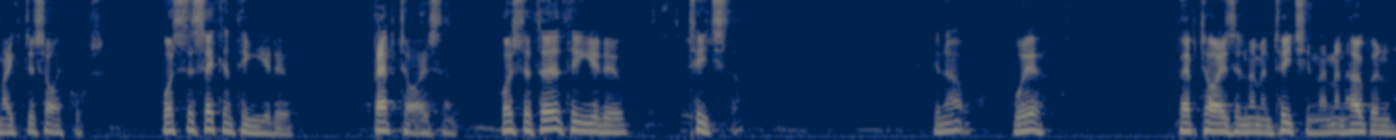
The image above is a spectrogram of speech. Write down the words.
Make disciples. What's the second thing you do? Baptize them. What's the third thing you do? Teach them. You know, we're baptizing them and teaching them and hoping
